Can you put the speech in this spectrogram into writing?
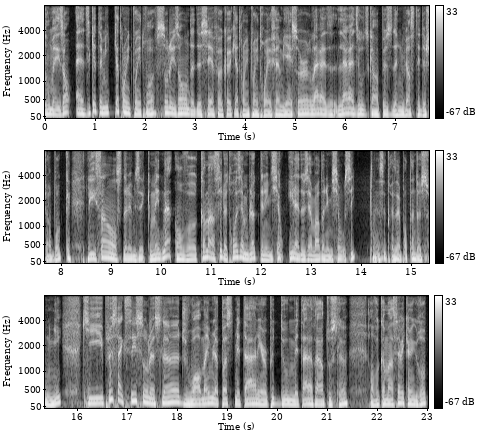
Nos maisons à Dichotomie 88.3 sur les ondes de CFOK 88.3 FM, bien sûr, la, ra- la radio du campus de l'Université de Sherbrooke, l'essence de la musique. Maintenant, on va commencer le troisième bloc de l'émission et la deuxième heure de l'émission aussi c'est très important de le souligner, qui est plus axé sur le sludge, voire même le post-metal et un peu de doom metal à travers tout cela. On va commencer avec un groupe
